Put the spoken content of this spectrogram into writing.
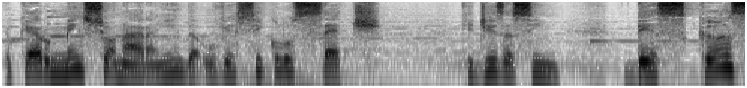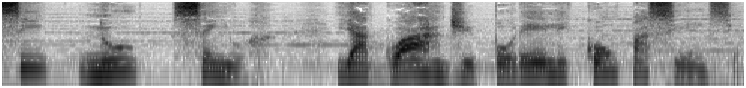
eu quero mencionar ainda o versículo 7, que diz assim: Descanse no Senhor e aguarde por ele com paciência.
